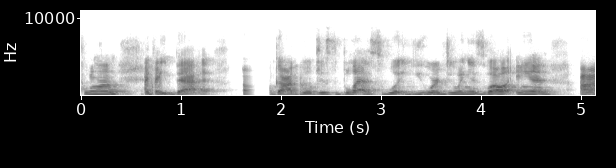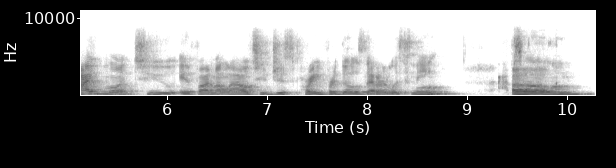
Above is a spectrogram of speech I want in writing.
platform. I think that uh, God will just bless what you are doing as well. And I want to, if I'm allowed to, just pray for those that are listening. Um,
